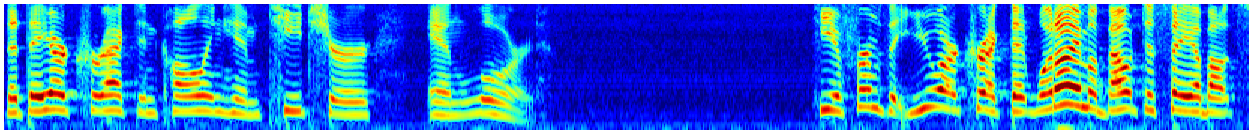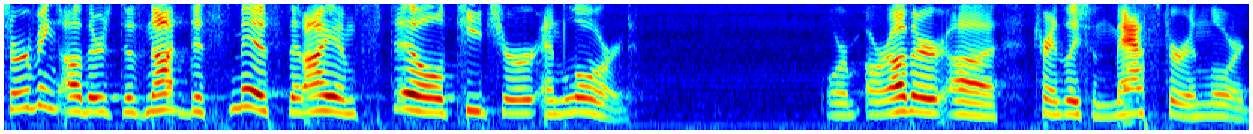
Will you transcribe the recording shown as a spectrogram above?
that they are correct in calling him teacher and Lord. He affirms that you are correct, that what I am about to say about serving others does not dismiss that I am still teacher and Lord. Or, or other uh, translations, master and Lord.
